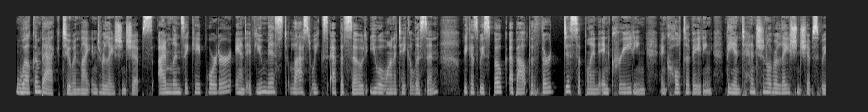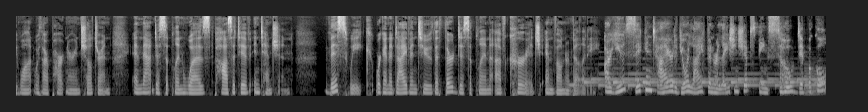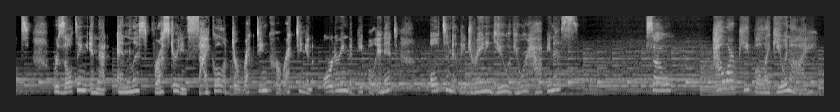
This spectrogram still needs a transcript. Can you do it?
Welcome back to Enlightened Relationships. I'm Lindsay K. Porter, and if you missed last week's episode, you will want to take a listen because we spoke about the third discipline in creating and cultivating the intentional relationships we want with our partner and children. And that discipline was positive intention. This week, we're going to dive into the third discipline of courage and vulnerability. Are you sick and tired of your life and relationships being so difficult, resulting in that endless, frustrating cycle of directing, correcting, and ordering the people in it, ultimately draining you of your happiness? So, how are people like you and I?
